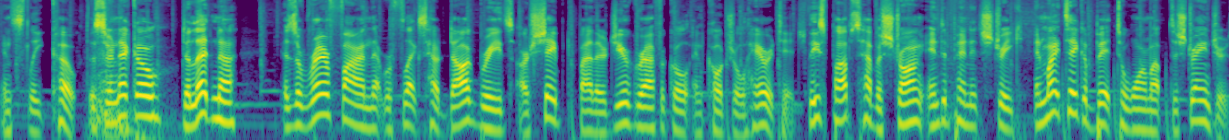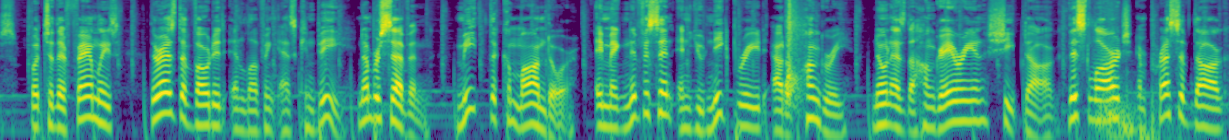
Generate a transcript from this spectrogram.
and sleek coat. The Cirneco d'Etna is a rare find that reflects how dog breeds are shaped by their geographical and cultural heritage. These pups have a strong independent streak and might take a bit to warm up to strangers, but to their families, they're as devoted and loving as can be. Number 7. Meet the Komondor, a magnificent and unique breed out of Hungary known as the Hungarian Sheepdog. This large, impressive dog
